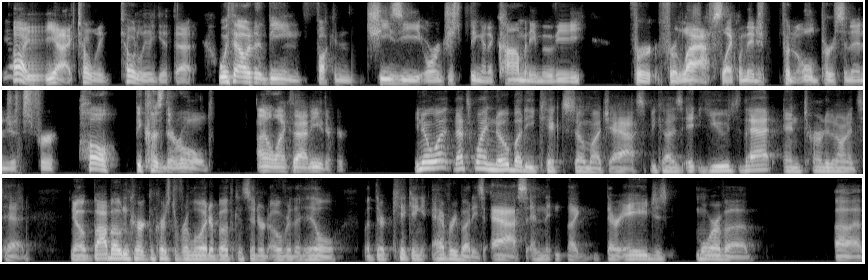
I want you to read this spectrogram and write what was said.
Yeah. Oh yeah, I totally totally get that. Without it being fucking cheesy or just being in a comedy movie for for laughs, like when they just put an old person in just for oh because they're old. I don't like that either. You know what? That's why nobody kicked so much ass because it used that and turned it on its head. You know, Bob Odenkirk and Christopher Lloyd are both considered over the hill, but they're kicking everybody's ass, and like their age is more of a uh,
